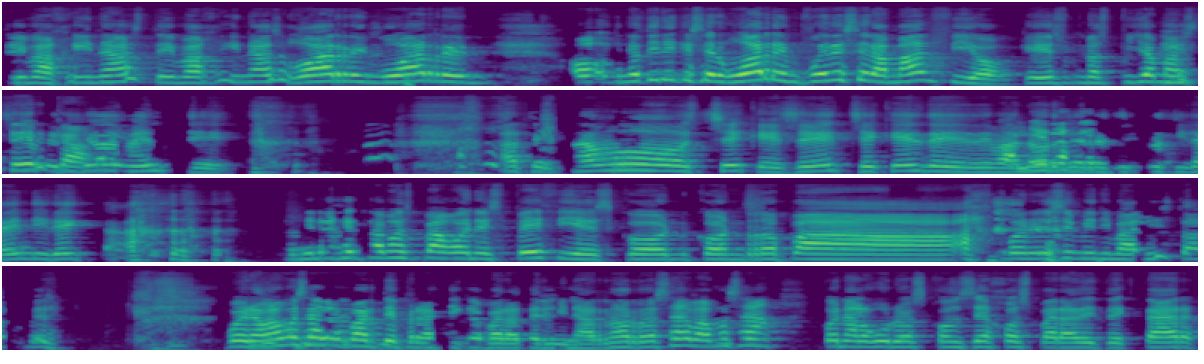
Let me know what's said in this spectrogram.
¿Te imaginas? ¿Te imaginas? Warren, Warren. Oh, no tiene que ser Warren, puede ser Amancio, que es, nos pilla más sí, cerca. Efectivamente. Aceptamos cheques, ¿eh? Cheques de, de valor, de reciprocidad indirecta. También aceptamos pago en especies con, con ropa, bueno, yo soy minimalista, pero... Bueno, vamos a la parte práctica para terminar, ¿no, Rosa? Vamos a con algunos consejos para detectar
